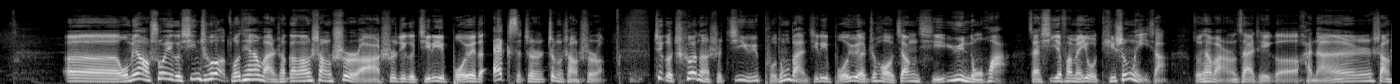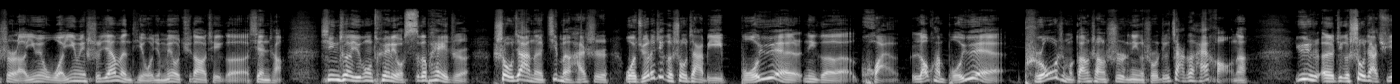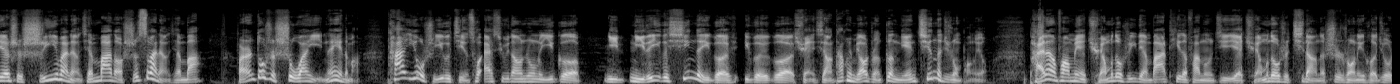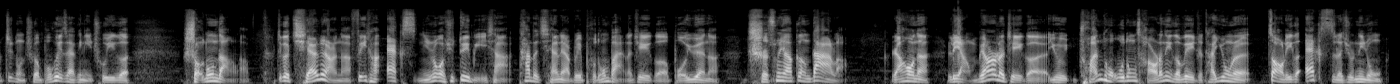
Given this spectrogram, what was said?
呃，我们要说一个新车，昨天晚上刚刚上市啊，是这个吉利博越的 X 正正上市了。这个车呢是基于普通版吉利博越之后，将其运动化，在细节方面又提升了一下。昨天晚上在这个海南上市了，因为我因为时间问题，我就没有去到这个现场。新车一共推了有四个配置，售价呢基本还是，我觉得这个售价比博越那个款老款博越 Pro 什么刚上市那个时候，这个价格还好呢。预呃这个售价区间是十一万两千八到十四万两千八。反正都是十五万以内的嘛，它又是一个紧凑 SUV 当中的一个你你的一个新的一个一个一个选项，它会瞄准更年轻的这种朋友。排量方面全部都是 1.8T 的发动机，也全部都是七档的湿式双离合，就是这种车不会再给你出一个手动挡了。这个前脸呢非常 X，你如果去对比一下，它的前脸比普通版的这个博越呢尺寸要更大了。然后呢两边的这个有传统乌冬槽的那个位置，它用了造了一个 X 的，就是那种。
